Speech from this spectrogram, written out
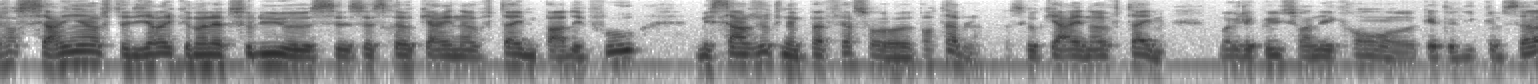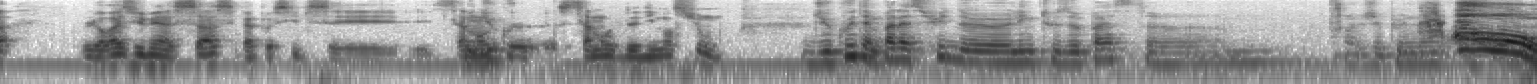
J'en sais rien. Je te dirais que dans l'absolu, euh, ce serait Ocarina of Time par défaut mais c'est un jeu que je n'aime pas faire sur euh, portable. Parce que Ocarina of Time, moi je l'ai connu sur un écran euh, catholique comme ça. Le résumer à ça, c'est pas possible. C'est ça manque, de, ça manque de dimension. Du coup, t'aimes pas la suite de Link to the Past euh, J'ai plus le nom. Oh,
